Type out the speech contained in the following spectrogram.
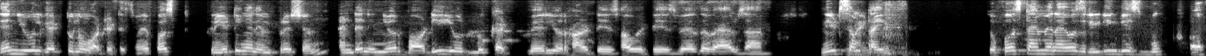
then you will get to know what it is. So first creating an impression, and then in your body you look at where your heart is, how it is, where the valves are. Need some Right. time. So first time when I was reading this book of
